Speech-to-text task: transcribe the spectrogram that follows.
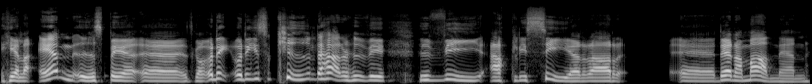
hela en USB-utgång. Eh, och, det, och det är så kul det här hur vi, hur vi applicerar eh, denna mannen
